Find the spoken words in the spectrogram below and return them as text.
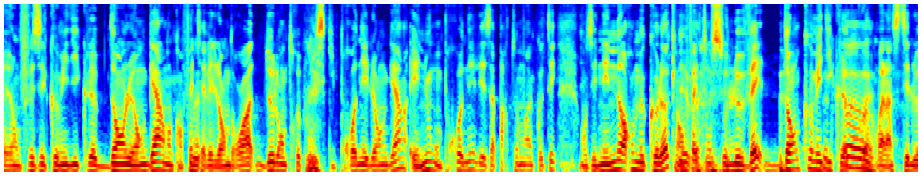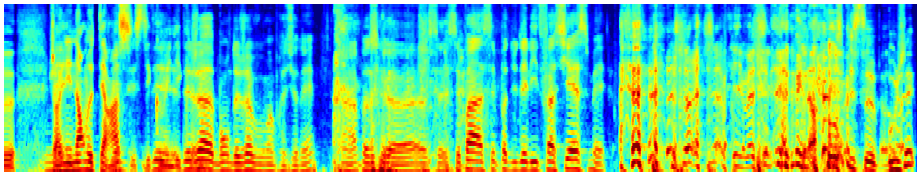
Euh, on faisait le comedy club dans le hangar, donc en fait, il Ouais. y avait l'endroit de l'entreprise qui prenait le hangar, et nous, on prenait les appartements à côté. On faisait une énorme coloc, et en Et fait, on se levait dans le comedy club. Ouais, quoi. ouais. Voilà, c'était le. Genre Mais- une énorme terrasse, et c'était comedy club. Déjà, bon, déjà, vous m'impressionnez. hein, parce que euh, c'est c'est pas, c'est pas du délit de faciès, mais. J'aurais jamais imaginé. Oui, non. Qu'on se puisse bouger.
